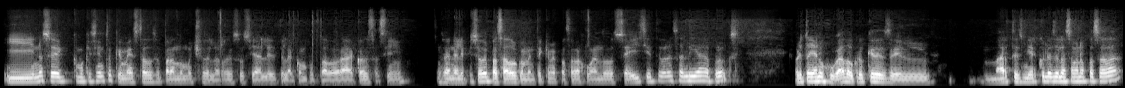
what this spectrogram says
Y no sé, como que siento que me he estado separando mucho de las redes sociales, de la computadora, cosas así. O sea, en el episodio pasado comenté que me pasaba jugando 6, 7 horas al día aprox. Ahorita ya no he jugado, creo que desde el martes, miércoles de la semana pasada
